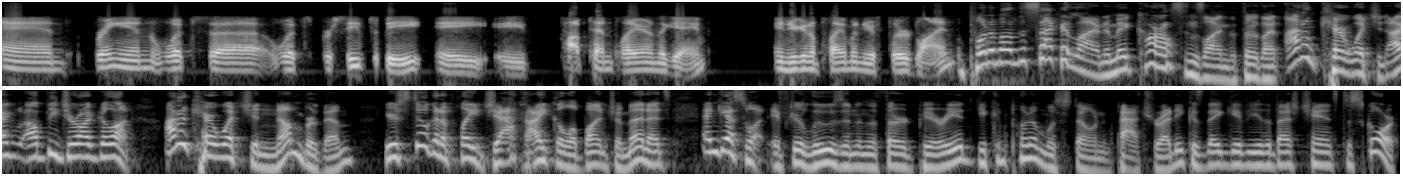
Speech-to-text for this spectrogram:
and bring in what's uh, what's perceived to be a, a top ten player in the game, and you're going to play him on your third line. Put him on the second line and make Karlsson's line the third line. I don't care what you. I, I'll be Gerard Gallant. I don't care what you number them. You're still going to play Jack Eichel a bunch of minutes. And guess what? If you're losing in the third period, you can put him with Stone and Pacioretty because they give you the best chance to score.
